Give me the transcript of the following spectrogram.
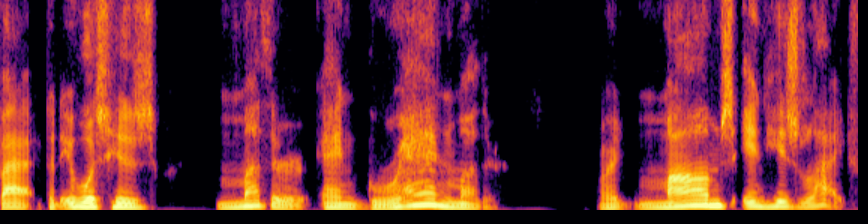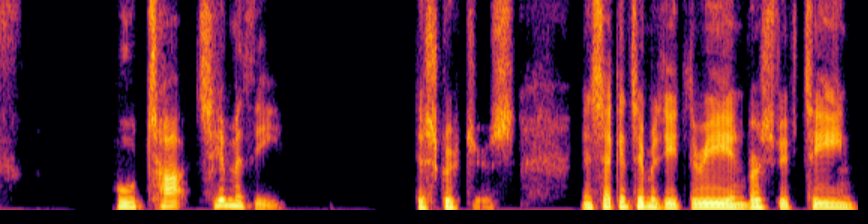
fact that it was his mother and grandmother right? Moms in his life who taught Timothy the scriptures. In Second Timothy 3 and verse 15,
